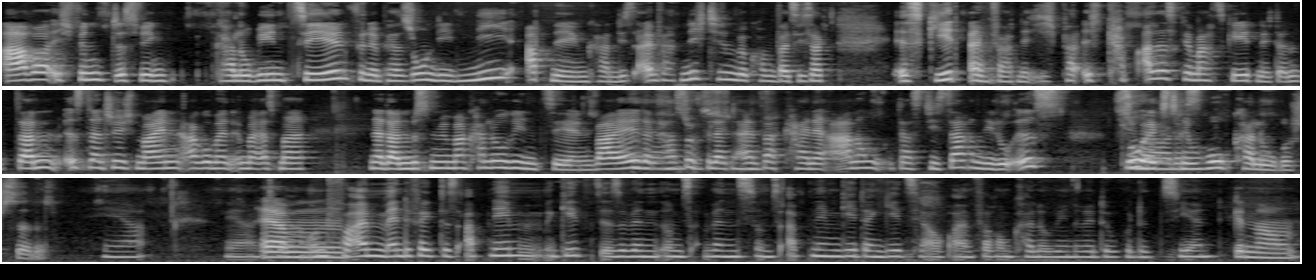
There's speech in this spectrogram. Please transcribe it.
Aber ich finde deswegen Kalorien zählen für eine Person, die nie abnehmen kann, die es einfach nicht hinbekommt, weil sie sagt, es geht einfach nicht. Ich, ich habe alles gemacht, es geht nicht. Dann, dann ist natürlich mein Argument immer erstmal, na dann müssen wir mal Kalorien zählen, weil dann Ja, hast du vielleicht stimmt. einfach keine Ahnung, dass die Sachen, die du isst, so Genau, extrem hochkalorisch sind. Ja, ja. Ähm, und vor allem im Endeffekt das Abnehmen geht, also wenn ums, wenn es ums Abnehmen geht, dann geht es ja auch einfach um Kalorien redu- reduzieren, Genau.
